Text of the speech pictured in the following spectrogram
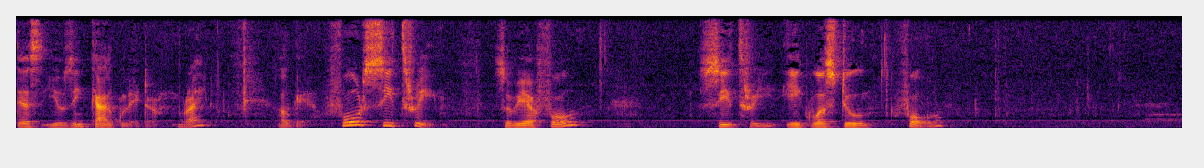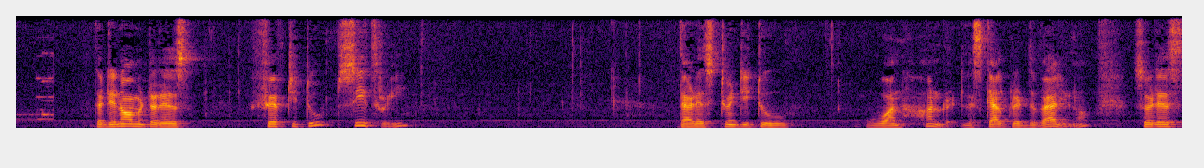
this using calculator, right? Okay, 4 C3. So we have 4 C3 equals to 4. The denominator is 52 C3 that is 22 100 let's calculate the value now so it is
